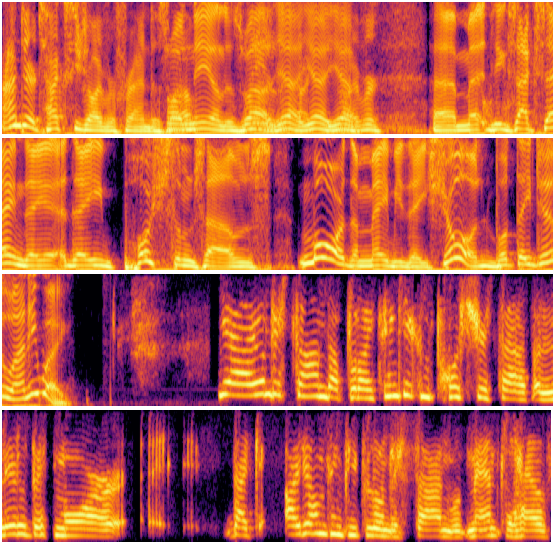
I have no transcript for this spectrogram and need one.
and their taxi driver friend as well. Well, Neil as well. Neil, the yeah, yeah, yeah. Um, the exact same. They they push themselves more than maybe they should, but they do anyway. Yeah, I understand that, but I think you can push yourself a little bit more. Like, I don't think people understand with mental health,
